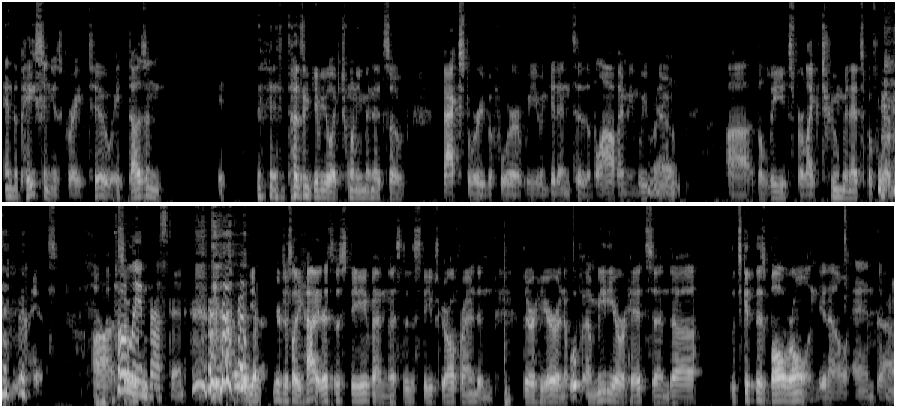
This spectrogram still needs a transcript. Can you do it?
and the pacing is great too. It doesn't it it doesn't give you like 20 minutes of backstory before we even get into the blob. I mean, we've Right. known uh, the leads for like two minutes before hits. Uh, so totally it- invested. yeah, you're just like, hi, this is Steve, and this is Steve's girlfriend, and they're here, and whoop, a meteor hits, and uh, let's get this ball rolling, you know. And uh,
